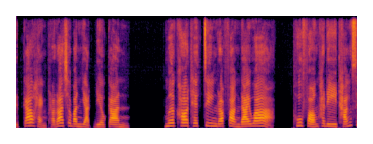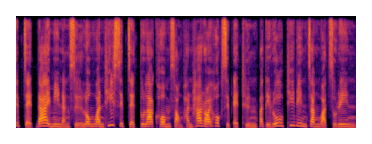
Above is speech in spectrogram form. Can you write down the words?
49 แห่งพระราชบัญญัติเดียวกัน เมื่อข้อเท็จจริงรับฟังได้ว่า ผู้ฟ้องคดีทั้ง 17 ได้มีหนังสือลงวันที่ 17 ตุลาคม 2561 ถึงปฏิรูปที่ดินจังหวัดสุรินทร์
